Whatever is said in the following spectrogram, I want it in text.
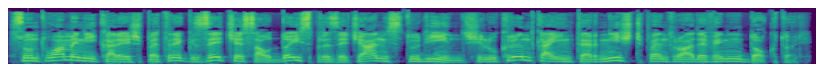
sunt oamenii care își petrec 10 sau 12 ani studiind și lucrând ca interniști pentru a deveni doctori.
